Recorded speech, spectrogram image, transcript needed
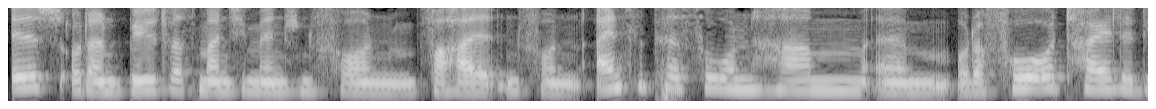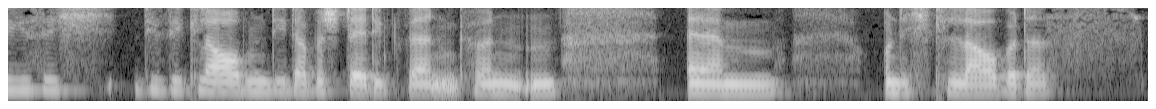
ist oder ein Bild, was manche Menschen von Verhalten von Einzelpersonen haben ähm, oder Vorurteile, die sich, die sie glauben, die da bestätigt werden könnten. Ähm, und ich glaube, dass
